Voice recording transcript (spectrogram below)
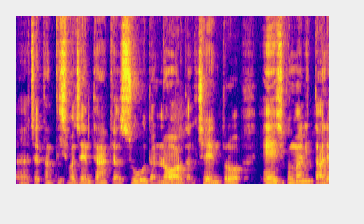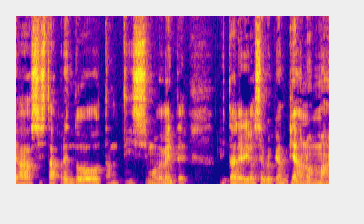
eh, c'è tantissima gente anche al sud, al nord, al centro e secondo me l'Italia si sta aprendo tantissimo. Ovviamente l'Italia arriva sempre pian piano, ma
